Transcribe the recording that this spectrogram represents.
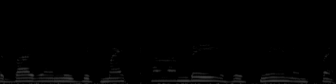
a background music. Mike Kalambe is his name and friends.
